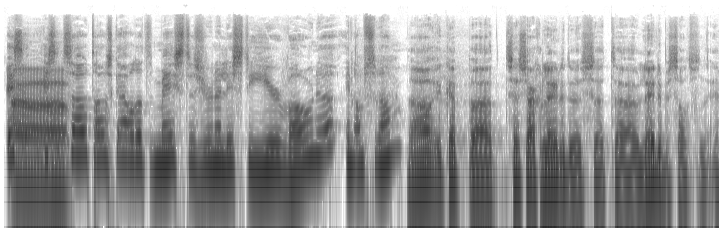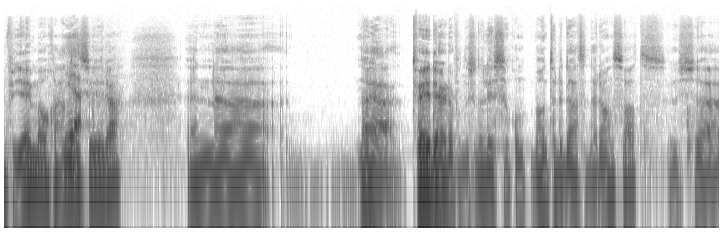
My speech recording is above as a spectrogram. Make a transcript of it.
Is, eh, is het zo trouwens, Karel, dat de meeste journalisten hier wonen in Amsterdam? Nou, ik heb eh, zes jaar geleden dus het eh, ledenbestand van de NVJ mogen analyseren. En eh, nou ja, twee derde van de journalisten komt, woont inderdaad in de Randstad. Dus, eh,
